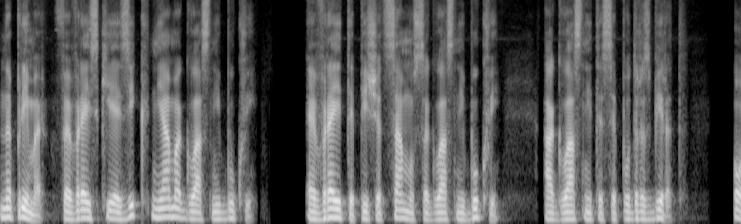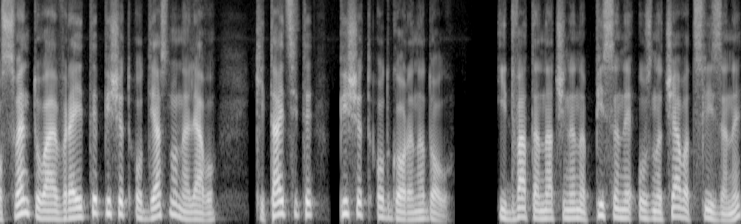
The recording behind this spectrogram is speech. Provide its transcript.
Например, в еврейски език няма гласни букви. Евреите пишат само съгласни букви, а гласните се подразбират. Освен това, евреите пишат от дясно наляво, китайците пишат отгоре надолу. И двата начина на писане означават слизане,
